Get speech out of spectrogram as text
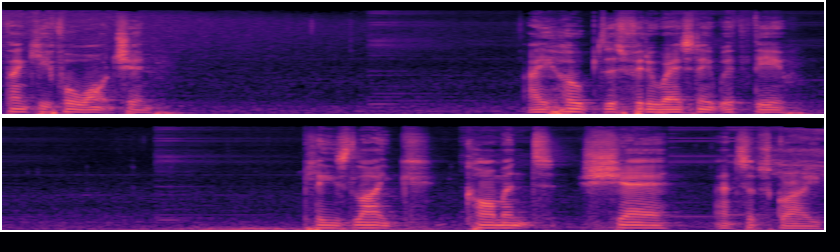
Thank you for watching. I hope this video resonated with you please like, comment, share and subscribe.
